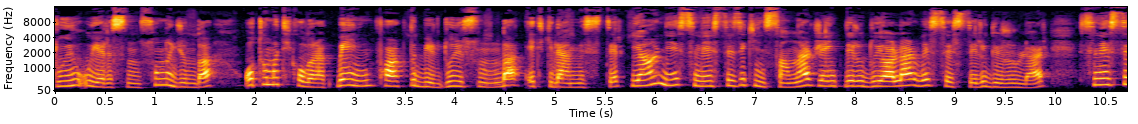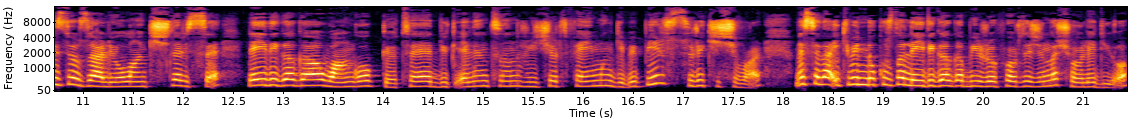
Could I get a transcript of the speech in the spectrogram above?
duyu uyarısının sonucunda otomatik olarak beynin farklı bir duyusunun da etkilenmesidir. Yani sinestezik insanlar renkleri duyarlar ve sesleri görürler. Sinestezi özelliği olan kişiler ise Lady Gaga, Van Gogh, Goethe, Duke Ellington, Richard Feynman gibi bir sürü kişi var. Mesela 2009'da Lady Gaga bir röportajında şöyle diyor.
